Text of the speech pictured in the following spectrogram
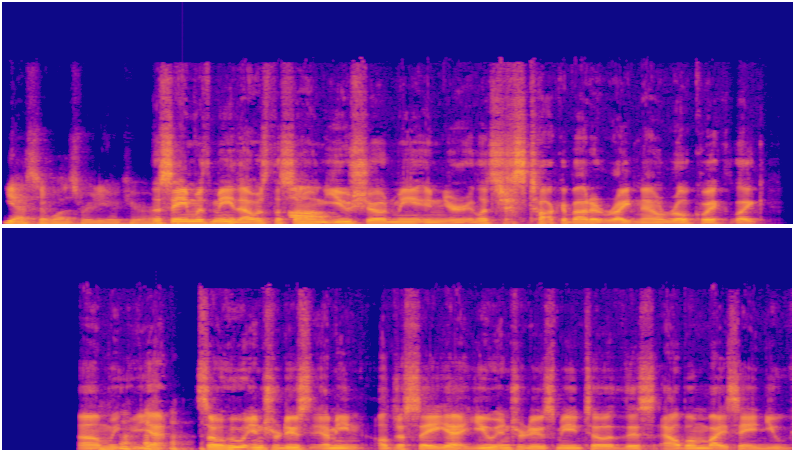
Yes, it was Radio Cure. The same with me. That was the song um, you showed me in your. Let's just talk about it right now, real quick. Like, um, yeah. so who introduced? I mean, I'll just say, yeah, you introduced me to this album by saying you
